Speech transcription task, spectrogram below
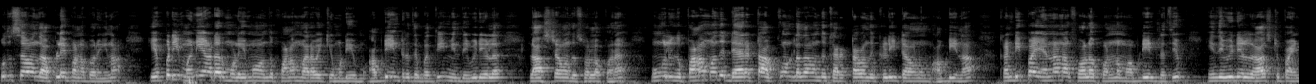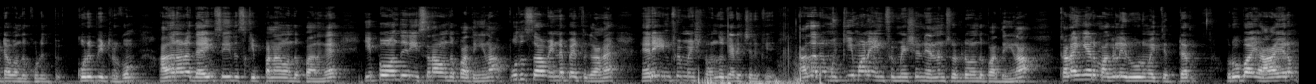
புதுசாக வந்து அப்ளை பண்ண போகிறீங்கன்னா எப்படி மணி ஆர்டர் மூலிமா வந்து பணம் வர வைக்க முடியும் அப்படின்றத பற்றியும் இந்த வீடியோவில் லாஸ்ட்டாக வந்து சொல்ல போகிறேன் உங்களுக்கு பணம் வந்து டேரெக்டாக அக்கௌண்ட்டில் தான் வந்து கரெக்டாக வந்து கிரெடிட் ஆகணும் அப்படின்னா கண்டிப்பாக என்னென்ன ஃபாலோ பண்ணணும் அப்படின்றதையும் இந்த வீடியோவில் லாஸ்ட் பாயிண்ட்டாக வந்து குறிப்பி குறிப்பிட்டிருக்கும். அதனால் தயவு செய்து ஸ்கிப் பண்ணால் வந்து பாருங்கள் இப்போ வந்து ரீசனாக வந்து பார்த்தீங்கன்னா புதுசாக விண்ணப்பத்துக்கான நிறைய இன்ஃபர்மேஷன் வந்து கிடைச்சிருக்கு. அதில் முக்கியமான இன்ஃபர்மேஷன் என்னன்னு சொல்லிட்டு வந்து பார்த்தீங்கன்னா கலைஞர் மகளிர் உரிமை திட்டம் ரூபாய் ஆயிரம்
